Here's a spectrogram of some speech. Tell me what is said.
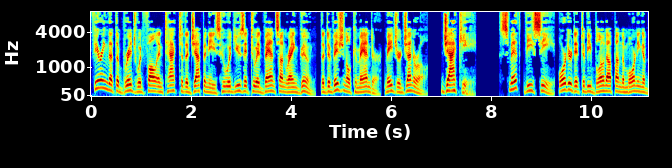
Fearing that the bridge would fall intact to the Japanese who would use it to advance on Rangoon, the divisional commander, Major General Jackie Smith, V.C., ordered it to be blown up on the morning of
